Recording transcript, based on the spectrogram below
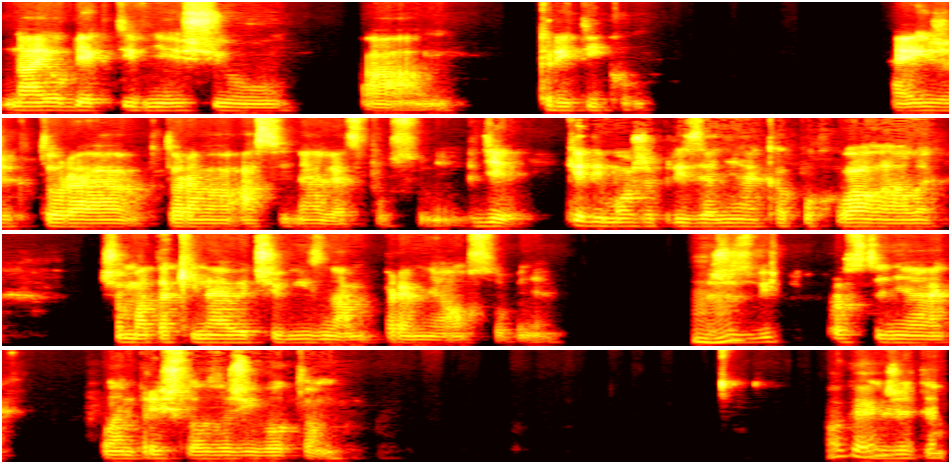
najobjektívnejšiu um, kritiku. Hej, že ktorá, ktorá ma asi najviac posunie. Kde, kedy môže prísť aj nejaká pochvála, ale čo má taký najväčší význam pre mňa osobne. Mm-hmm. Že zvyšok proste nejak len prišlo so životom. Okay. Takže ten,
